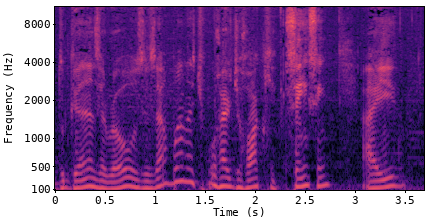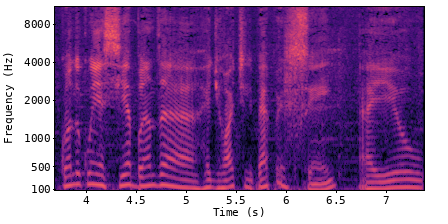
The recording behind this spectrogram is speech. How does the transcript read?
do Guns N' Roses, é uma banda tipo hard rock. Sim, sim. Aí, quando eu conheci a banda Red Hot Chili Peppers, sim. aí eu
